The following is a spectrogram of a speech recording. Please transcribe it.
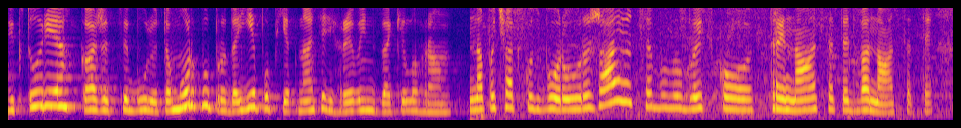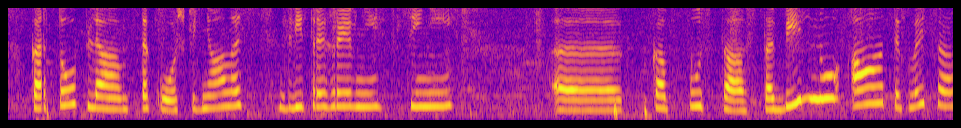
Вікторія каже, цибулю та моркву продає по 15 гривень за кілограм. На початку збору урожаю це було близько 13-12. Картопля також піднялась 2-3 гривні в ціні. Е, Капуста стабільно, а теплиця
